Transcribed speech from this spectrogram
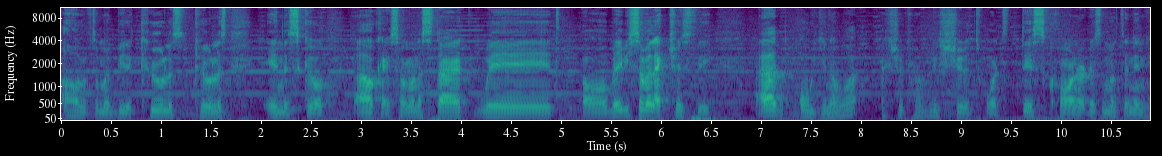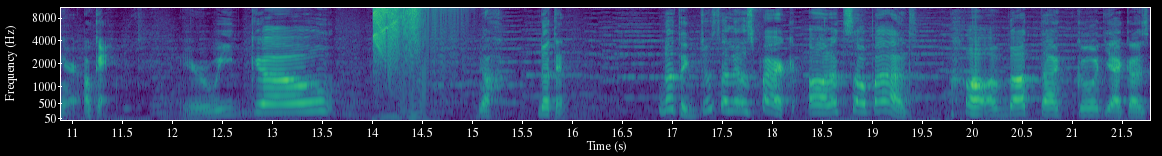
all of them and be the coolest, coolest in the school. Okay, so I'm going to start with, oh, maybe some electricity. And, oh, you know what? I should probably shoot it towards this corner. There's nothing in here. Okay, here we go. Ah, nothing. Nothing, just a little spark. Oh, that's so bad. Oh, I'm not that good yet, guys.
